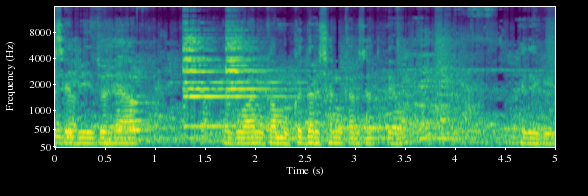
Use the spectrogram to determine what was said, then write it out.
ऐसे भी जो है आप भगवान का मुख्य दर्शन कर सकते हो। देखिए।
